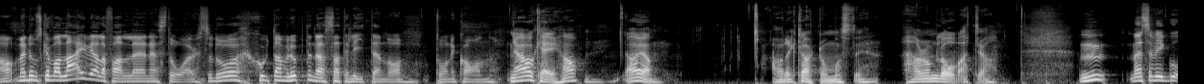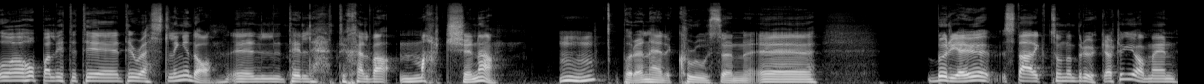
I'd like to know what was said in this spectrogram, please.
Ja, men de ska vara live i alla fall eh, nästa år, så då skjuter han väl upp den där satelliten då, Tony Khan. Ja, okej. Okay, ja. ja, ja. Ja, det är klart, de måste... Har de lovat, ja. Mm, men så vi går och hoppar lite till, till wrestling idag. Eh, till, till själva matcherna. Mm. På den här cruisen. Eh, börjar ju starkt som de brukar tycker jag med en,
